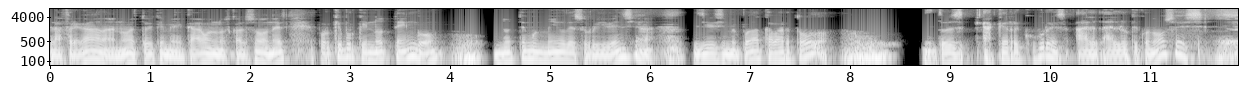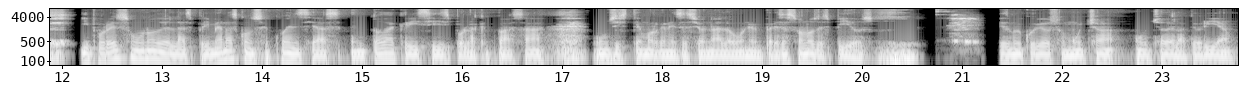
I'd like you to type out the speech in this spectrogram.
la fregada, ¿no? Estoy que me cago en los calzones. ¿Por qué? Porque no tengo, no tengo un medio de sobrevivencia. Es decir, si me puedo acabar todo. Entonces, ¿a qué recurres? A, lo que conoces. Y por eso una de las primeras consecuencias en toda crisis por la que pasa un sistema organizacional o una empresa son los despidos. Es muy curioso, mucha, mucha de la teoría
